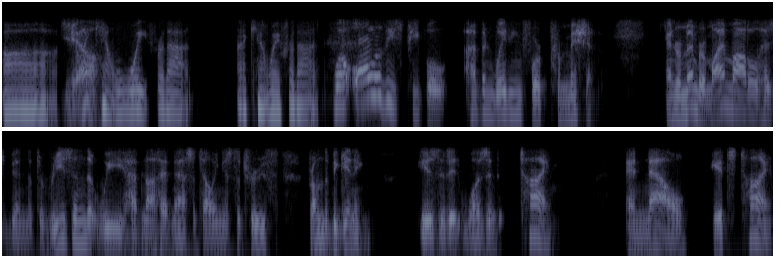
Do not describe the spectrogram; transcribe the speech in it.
Uh, yeah, I can't wait for that. I can't wait for that. Well, all of these people have been waiting for permission. And remember, my model has been that the reason that we have not had NASA telling us the truth from the beginning is that it wasn't time. And now it's time.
